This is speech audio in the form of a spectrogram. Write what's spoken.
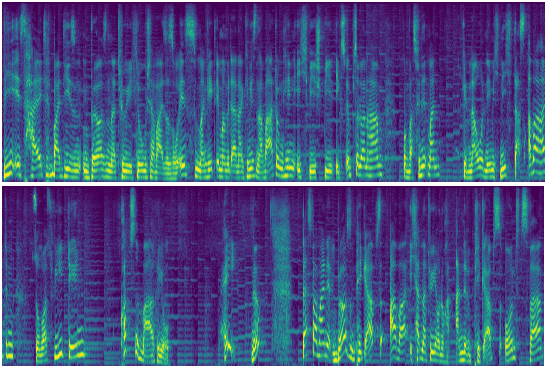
wie es halt bei diesen Börsen natürlich logischerweise so ist, man geht immer mit einer gewissen Erwartung hin, ich will Spiel XY haben und was findet man? Genau, nämlich nicht das, aber halt ein, sowas wie den Kotze Mario. Hey, ne? Das waren meine Börsen-Pickups, aber ich habe natürlich auch noch andere Pickups und zwar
